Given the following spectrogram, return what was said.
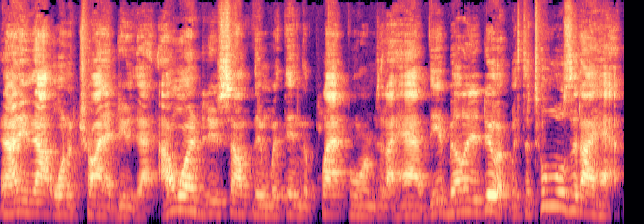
And I did not want to try to do that. I wanted to do something within the platforms that I have the ability to do it with the tools that I have.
